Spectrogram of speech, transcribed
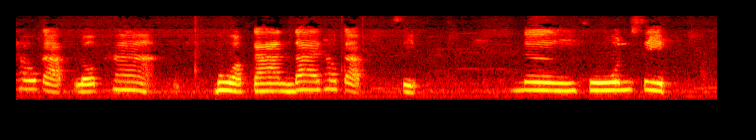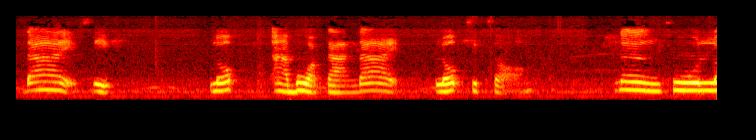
เท่ากับลบห้าบวกกันได้เท่ากับสิบหนึ่งคูณสิบได้สิบลบอ่าบวกกันได้ลบสิบสองหนึ่งคูณล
